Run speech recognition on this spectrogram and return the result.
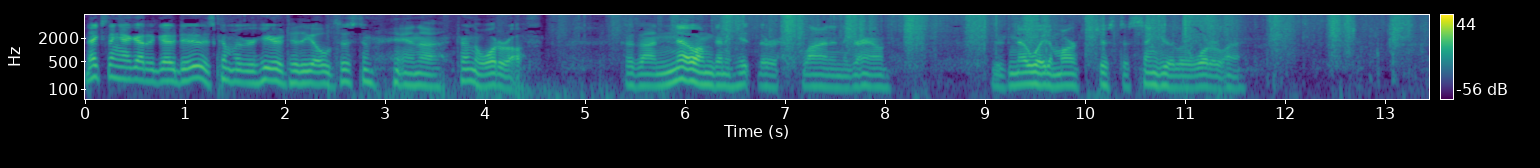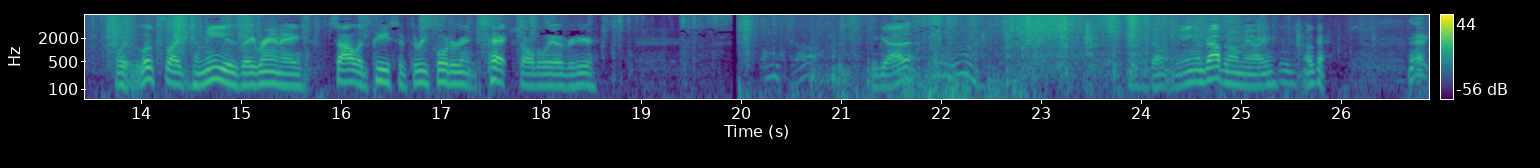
Next thing I got to go do is come over here to the old system and uh, turn the water off. Because I know I'm going to hit their line in the ground. There's no way to mark just a singular water line. What it looks like to me is they ran a solid piece of three quarter inch PEX all the way over here. You got it? Don't you ain't gonna drop it on me, are you? Okay. okay.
